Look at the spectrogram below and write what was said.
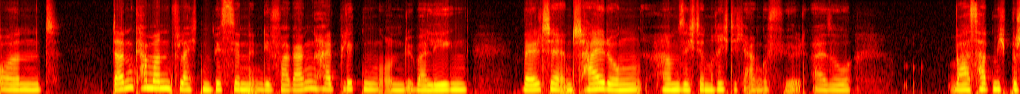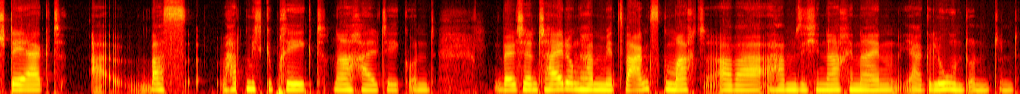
Und dann kann man vielleicht ein bisschen in die Vergangenheit blicken und überlegen, welche Entscheidungen haben sich denn richtig angefühlt? Also was hat mich bestärkt? Was hat mich geprägt, nachhaltig und welche Entscheidungen haben mir zwar Angst gemacht, aber haben sich im Nachhinein ja gelohnt und, und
